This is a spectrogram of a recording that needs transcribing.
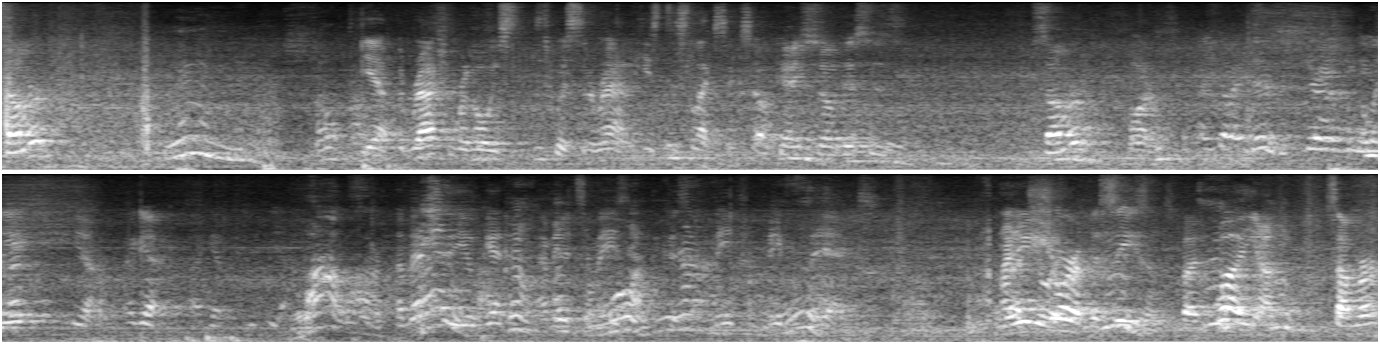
Summer. Yeah, but Rauschenberg always twists it around. He's dyslexic, so. Okay, so this is summer. Water. There's, there's a leaf. Yeah. I get, I get. Yeah. Wow. Eventually you'll get it. I mean, it's amazing because it's made from paper bags. I'm not sure of the seasons, but Well, you know, summer,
